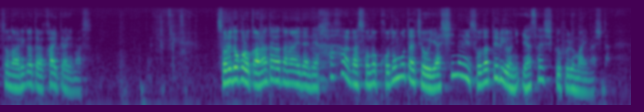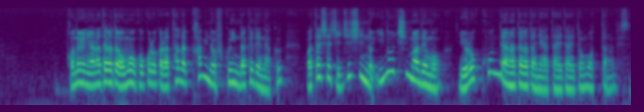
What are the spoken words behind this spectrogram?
そのあり方が書いてあります。それどころかあなた方の間で母がその子供たちを養い育てるように優しく振る舞いました。このようにあなた方が思う心からただ神の福音だけでなく、私たち自身の命までも喜んであなた方に与えたいと思ったのです。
